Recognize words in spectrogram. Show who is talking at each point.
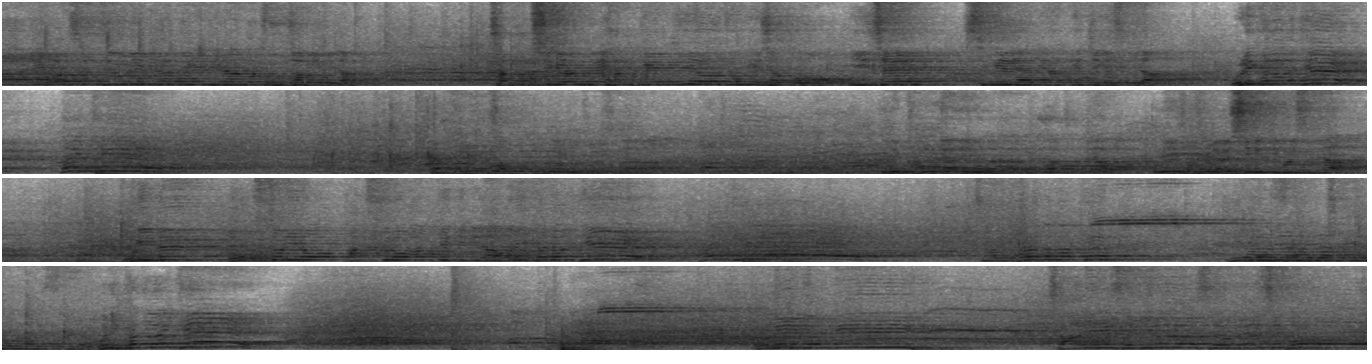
Speaker 1: 이번 세트 우리 카드에게 필요한 건두 점입니다. 장치 여러분들이 함께 뛰어주고 계셨고, 이제 승리를 향해 함께 뛰겠습니다. 우리 화이팅!
Speaker 2: 화이팅!
Speaker 1: 자, 한성경 선수가 그리 강렬히 일어나는 것 같은데요. 우리 선수 열심히 뛰고 있습니다. 우리는 목소리로 박수로 함께 뜁니다. 우리! 화이팅!
Speaker 2: 자, 우리 바라는 만큼 일어나서 힘차게 응원하겠습니다. 우리 카드 화이팅!
Speaker 1: 오늘 경기 자리에서 일어나세요. 멕시코!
